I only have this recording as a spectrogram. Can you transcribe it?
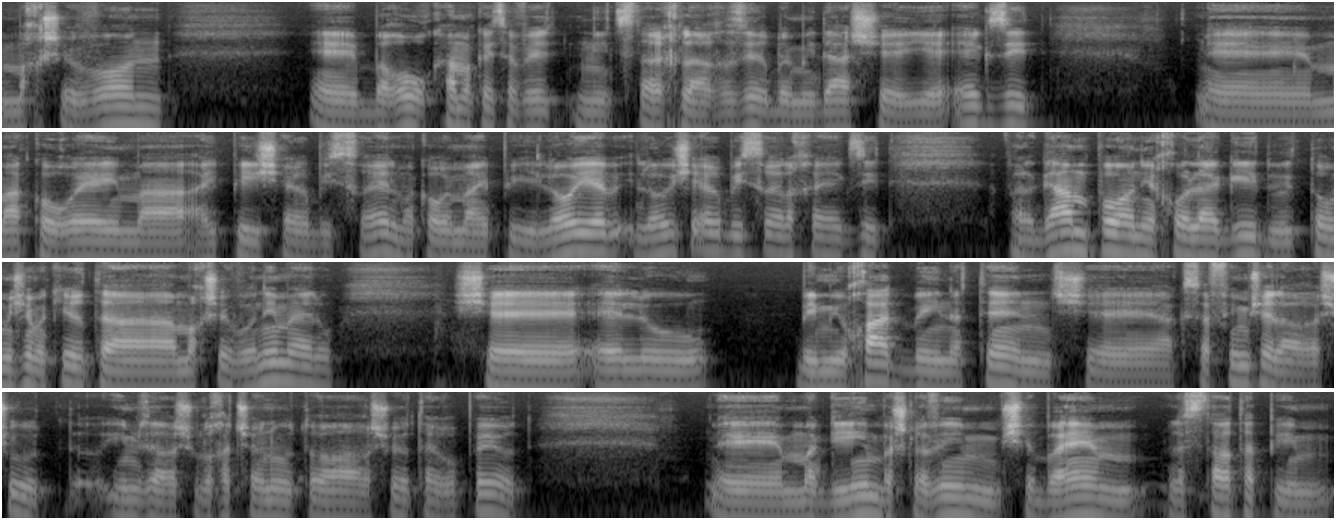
מחשבון ברור כמה כסף נצטרך להחזיר במידה שיהיה אקזיט. מה קורה אם ה-IP יישאר בישראל, מה קורה אם ה-IP לא, לא יישאר בישראל אחרי אקזיט. אבל גם פה אני יכול להגיד, בתור מי שמכיר את המחשבונים האלו, שאלו, במיוחד בהינתן שהכספים של הרשות, אם זה הרשות לחדשנות או הרשויות האירופאיות, אה, מגיעים בשלבים שבהם לסטארט-אפים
